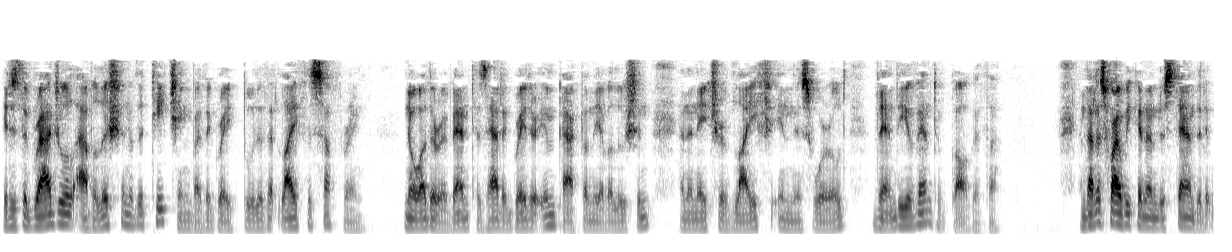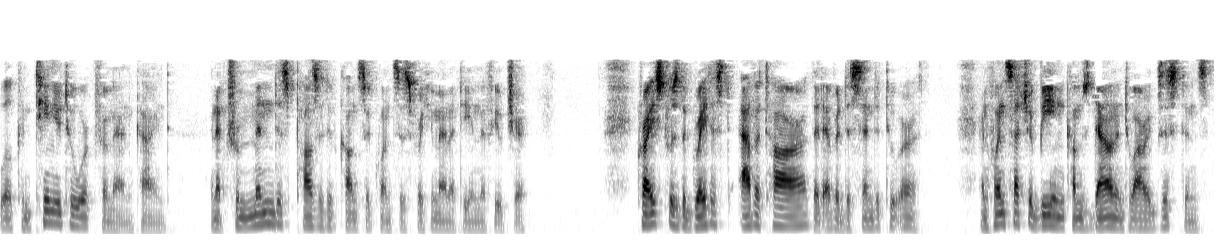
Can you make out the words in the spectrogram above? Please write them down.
It is the gradual abolition of the teaching by the great Buddha that life is suffering. No other event has had a greater impact on the evolution and the nature of life in this world than the event of Golgotha. And that is why we can understand that it will continue to work for mankind and have tremendous positive consequences for humanity in the future. Christ was the greatest avatar that ever descended to earth. And when such a being comes down into our existence,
